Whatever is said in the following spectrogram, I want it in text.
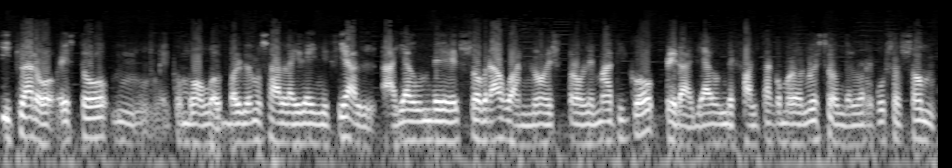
Y claro, esto, mm, como volvemos a la idea inicial, allá donde sobra agua no es problemático, pero allá donde falta, como lo nuestro, donde los recursos son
